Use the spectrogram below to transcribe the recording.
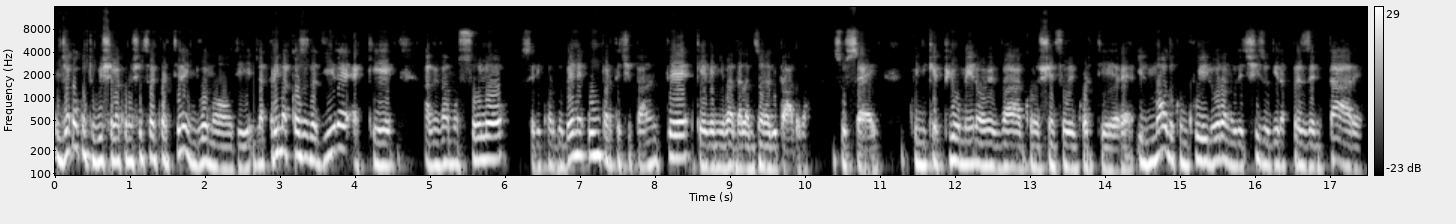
Il gioco contribuisce alla conoscenza del quartiere in due modi. La prima cosa da dire è che avevamo solo, se ricordo bene, un partecipante che veniva dalla zona di Padova su sei, quindi che più o meno aveva conoscenza del quartiere. Il modo con cui loro hanno deciso di rappresentare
